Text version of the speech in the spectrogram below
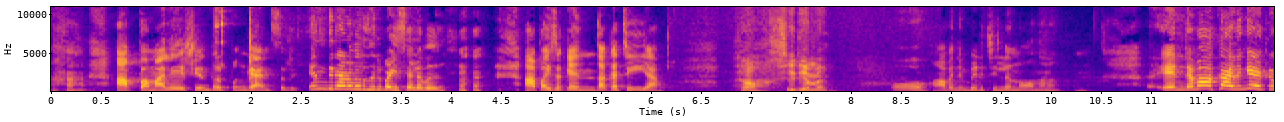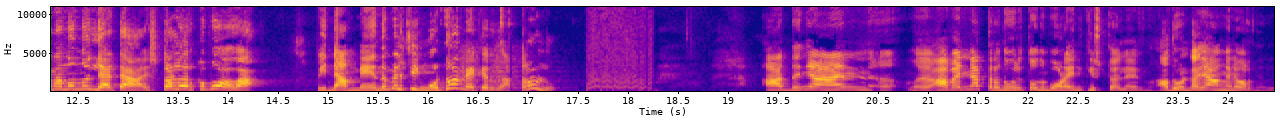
അപ്പം മലേഷ്യൻ ട്രിപ്പും ക്യാൻസൽ എന്തിനാണ് വെറുതെ ഒരു പൈസ ചെലവ്? ആ പൈസക്ക് എന്തൊക്കെ ചെയ്യാം? ശരിയമ്മേ. ഓ അവനും പിടിച്ചില്ലെന്ന് തോന്നണം. എന്റെ വാക്കാരും കേൾക്കണമെന്നൊന്നും ഇല്ല കേട്ടാ ഇഷ്ടമുള്ളവർക്ക് പോവാ. പിന്നെ അമ്മേന്നും വിളിച്ച് ഇങ്ങോട്ട് വന്നേക്കരുത്. അത്രേ ഉള്ളൂ. അത് ഞാൻ അവന് അത്ര ദൂരത്തൊന്നും പോണ എനിക്ക് ഇഷ്ടമല്ലായിരുന്നു അതുകൊണ്ടാണ് ഞാൻ അങ്ങനെ പറഞ്ഞത്.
